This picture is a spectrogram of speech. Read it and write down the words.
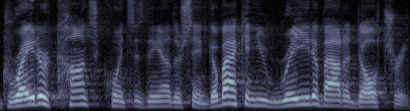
greater consequences than the other sin. Go back and you read about adultery.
